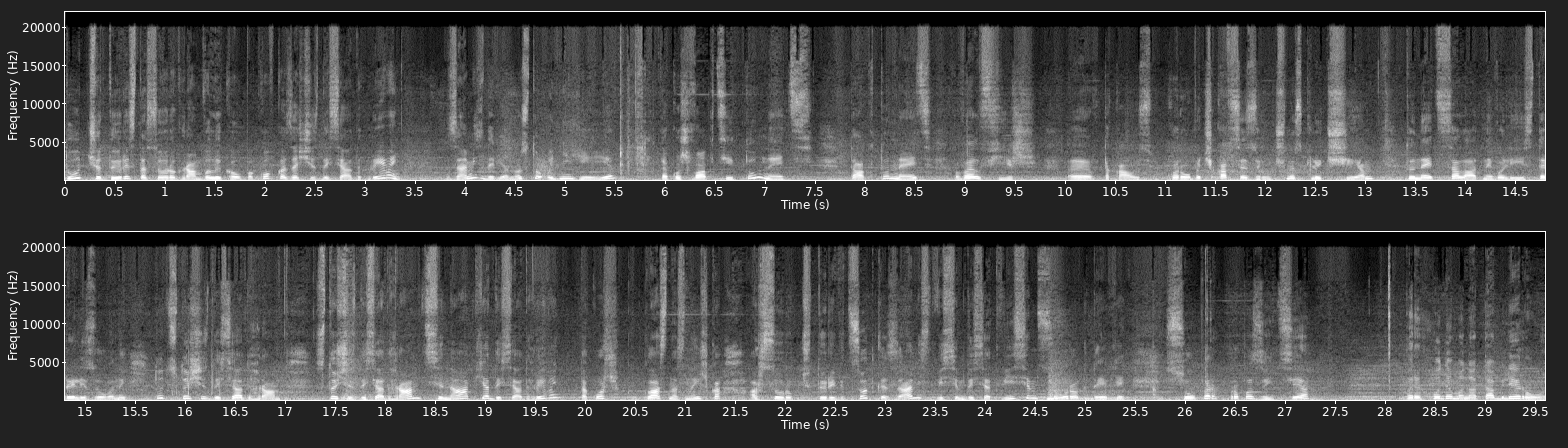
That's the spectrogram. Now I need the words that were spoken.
Тут 440 грам. Велика упаковка за 60 гривень. замість 91. Також в акції тунець. Так, тунець, велфіш. Е, така ось коробочка, все зручно, з ключем. Тунець салатний в стерилізований. Тут 160 грам. 160 грам, ціна 50 гривень. Також класна знижка, аж 44% замість 88,49. Супер пропозиція. Переходимо на таблірон.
